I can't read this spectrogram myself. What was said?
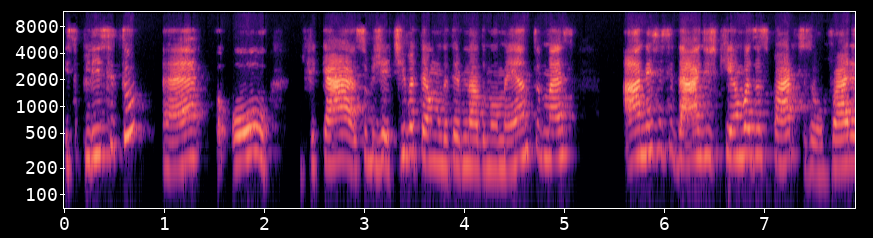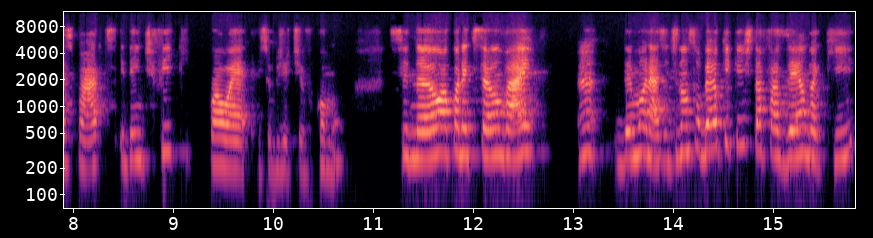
explícito, né? ou ficar subjetivo até um determinado momento, mas há necessidade de que ambas as partes, ou várias partes, identifiquem qual é esse objetivo comum. Senão, a conexão vai demorar. Se a gente não souber o que a gente está fazendo aqui,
